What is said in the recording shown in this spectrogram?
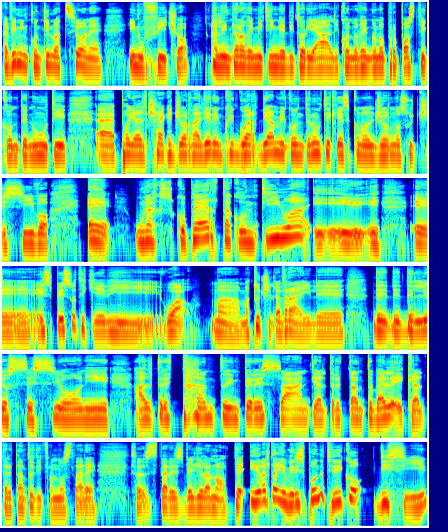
avviene in continuazione in ufficio, all'interno dei meeting editoriali, quando vengono proposti i contenuti, eh, poi al check giornaliero in cui guardiamo i contenuti che escono il giorno successivo. È una scoperta continua e, e, e, e spesso ti chiedi, wow, ma, ma tu ce le avrai le, de, de, delle ossessioni altrettanto interessanti, altrettanto belle e che altrettanto ti fanno stare, stare sveglio la notte? In realtà io mi rispondo e ti dico di sì.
